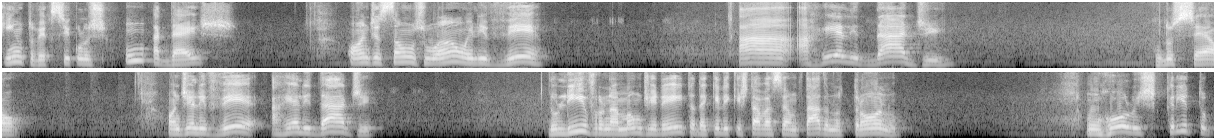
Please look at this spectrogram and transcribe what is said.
5, versículos 1 a 10, onde São João ele vê a, a realidade do céu, onde ele vê a realidade do livro na mão direita daquele que estava sentado no trono, um rolo escrito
